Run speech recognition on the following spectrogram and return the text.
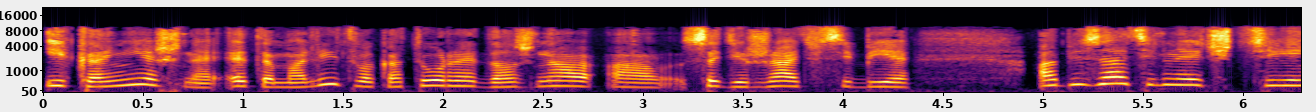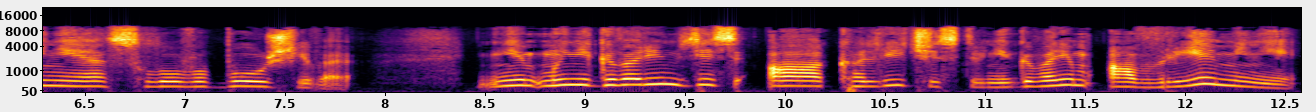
И, конечно, это молитва, которая должна а, содержать в себе обязательное чтение Слова Божьего – не, мы не говорим здесь о количестве, не говорим о времени,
